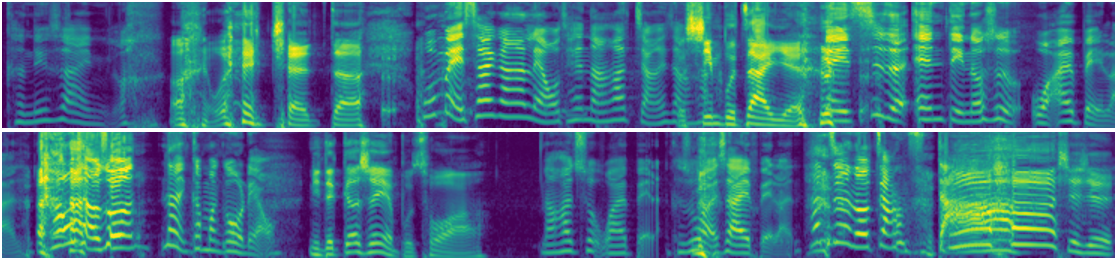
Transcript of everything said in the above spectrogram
肯定是爱你了。啊，我也觉得，我每次在跟他聊天然后，他讲一讲，我心不在焉。每次的 ending 都是我爱北兰，然后我想说，那你干嘛跟我聊？你的歌声也不错啊。然后他就说我爱北兰，可是我还是爱北兰，他真的都这样子打。啊，谢谢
